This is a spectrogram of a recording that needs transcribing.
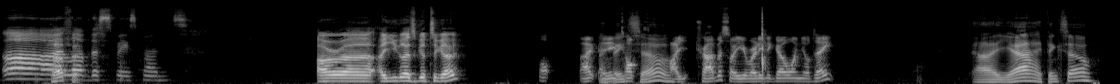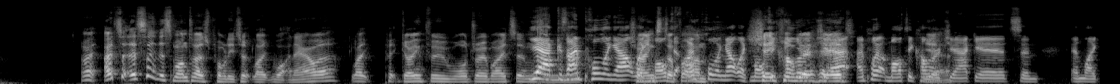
Oh, I Perfect. love the space puns. Are, uh, are you guys good to go? Well, I, I, I think talk, so. Are you- Travis, are you ready to go on your date? Uh, yeah, I think so. All right, I'd say, let's say this montage probably took like what an hour, like p- going through wardrobe items. Yeah, because I'm pulling out like multi- I'm pulling out like multicolored ja- I'm pulling out multicolored Yeah. jackets and and like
